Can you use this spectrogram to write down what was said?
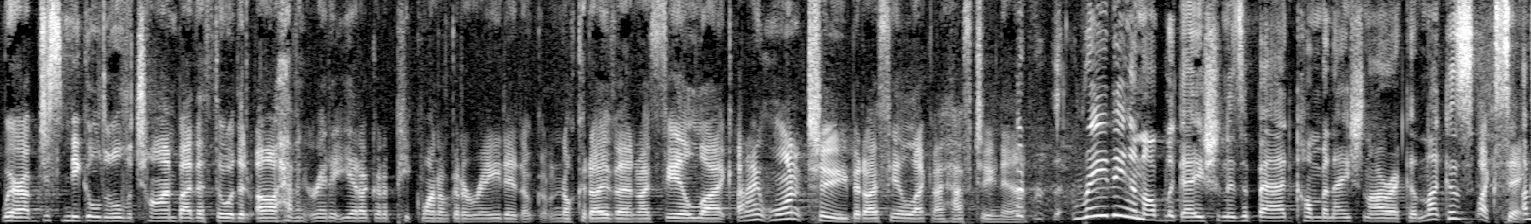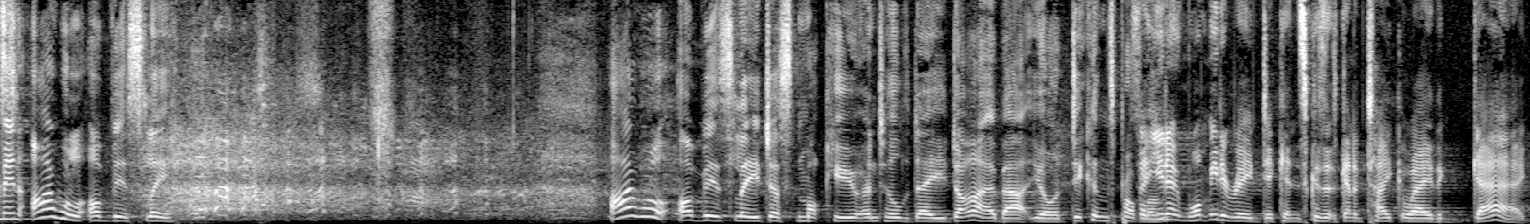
where I've just niggled all the time by the thought that, oh, I haven't read it yet. I've got to pick one. I've got to read it. I've got to knock it over. And I feel like I don't want to, but I feel like I have to now. Reading an obligation is a bad combination, I reckon. Like, cause, Like sex. I mean, I will obviously. I will obviously just mock you until the day you die about your Dickens problem. So you don't want me to read Dickens because it's going to take away the gag.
